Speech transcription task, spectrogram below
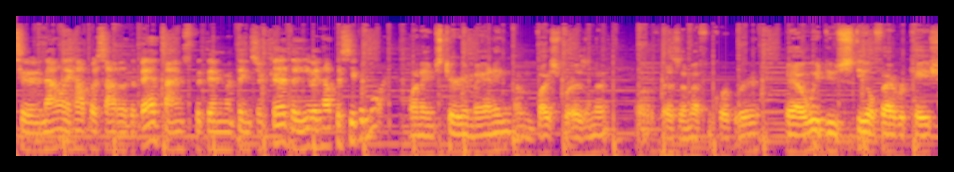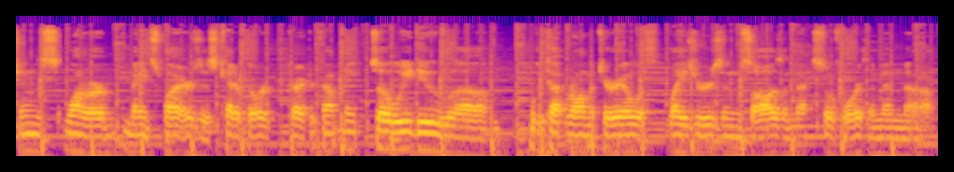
to not only help us out of the bad times, but then when things are good, they even help us even more. My name's Terry Manning. I'm Vice President of SMF Incorporated. Yeah, we do steel fabrications. One of our main suppliers is Caterpillar Tractor Company. So we do um, we cut raw material with lasers and saws and that so forth, and then uh,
